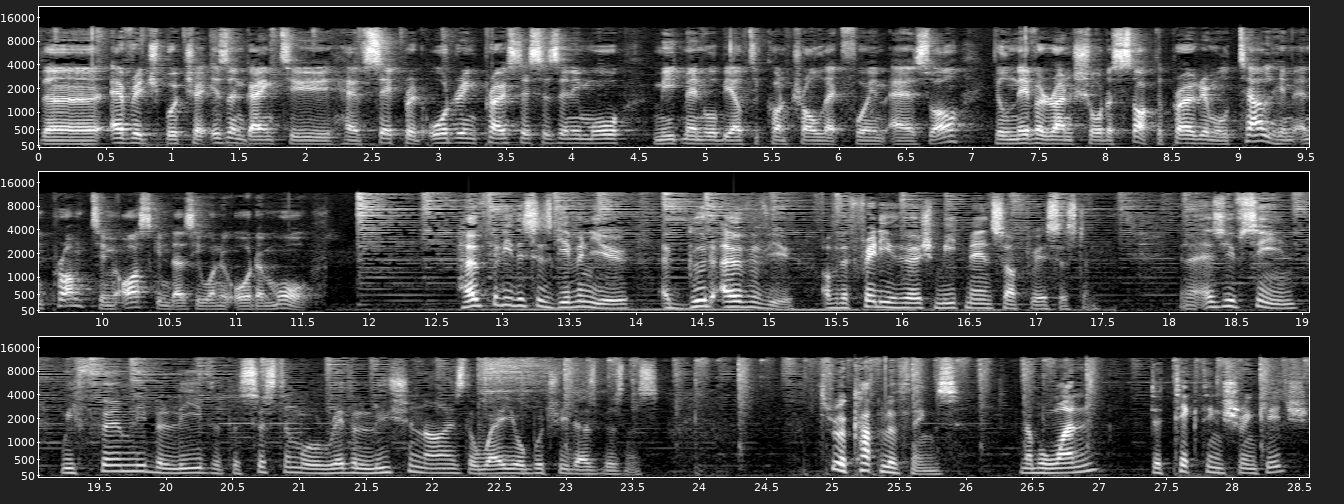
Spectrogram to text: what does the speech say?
the average butcher isn't going to have separate ordering processes anymore. Meatman will be able to control that for him as well. He'll never run short of stock. The program will tell him and prompt him, ask him, does he want to order more? Hopefully this has given you a good overview of the Freddy Hirsch Meatman software system. You know, as you've seen, we firmly believe that the system will revolutionize the way your butchery does business. Through a couple of things. Number one, detecting shrinkage.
